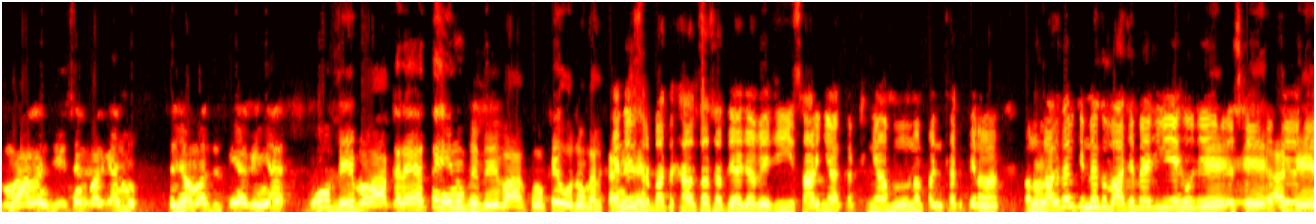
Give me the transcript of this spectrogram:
ਮਹਾਰਾਜਾ ਰਣਜੀਤ ਸਿੰਘ ਵਰਗਿਆਂ ਨੂੰ ਸਜ਼ਾਵਾਂ ਦਿੱਤੀਆਂ ਗਈਆਂ ਉਹ ਬੇਬਵਾਕ ਰਹੇ ਤੇ ਇਹਨੂੰ ਵੀ ਬੇਵਾਕ ਹੋ ਕੇ ਉਦੋਂ ਗੱਲ ਕਰਨੀ ਕਹਿੰਦੇ ਚਾਹੀਦੀ ਸਰਬੱਤ ਖਾਲਸਾ ਸੱਦਿਆ ਜਾਵੇ ਜੀ ਸਾਰੀਆਂ ਇਕੱਠੀਆਂ ਹੋਣ ਪੰਥਕ ਧਿਰਾਂ। ਤੁਹਾਨੂੰ। ਲੱਗਦਾ ਵੀ ਕਿੰਨਾ ਕੁ ਵਾਜਬ ਹੈ ਜੀ ਇਹੋ ਜੀ ਇਹ- ਸਟੇਜ ਅੱਗੇ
